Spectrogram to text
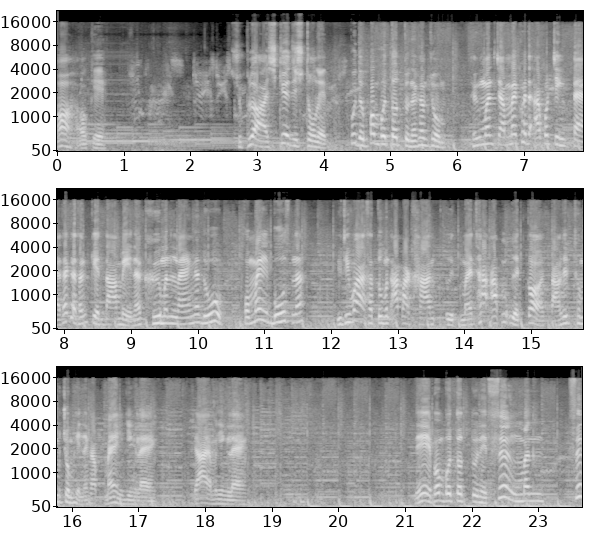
อ๋อโอเคชุปลาสเกตดิสโตเลตพูดถึงป้อมปืนตัวตุ่นนะครับท่านผู้ชม ถึงมันจะไม่ค่อยได้อัพก็จริง แต่ถ้าเกิดสังเกตดาเมจนะ คือมันแรงนะดู ผมไม่บูสต์นะ อยู่ที่ว่าศัตรูมันอัพอาคารอึดไหมถ้าอัพไม่อึดก็ตามที่ท่านผู้ชมเห็นนะครับ แม่งยิงแรง ใช่ มันยิงแรง นี่ป้อมปืนตัวตุ่นนี่ซึ่งมันซึ่ง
